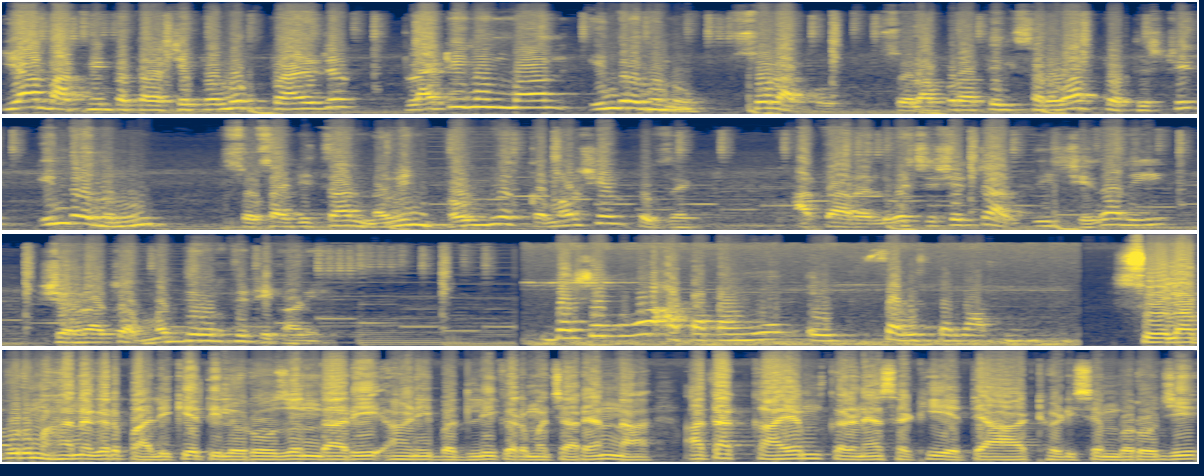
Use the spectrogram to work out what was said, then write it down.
या बातमीपत्राचे प्रमुख प्रायोजक प्लॅटिनम मॉल इंद्रधनु सोलापूर. सोलापुरातील सर्वात प्रतिष्ठित इंद्रधनु सोसायटीचा नवीन भव्य कमर्शियल प्रोजेक्ट आता रेल्वे स्टेशनच्या अगदी शेजारी शहराच्या मध्यवर्ती ठिकाणी. दर्शक हो आता पाहूयात एक सविस्तर बातमी. सोलापूर महानगरपालिकेतील रोजंदारी आणि बदली कर्मचाऱ्यांना आता कायम करण्यासाठी येत्या आठ डिसेंबर रोजी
